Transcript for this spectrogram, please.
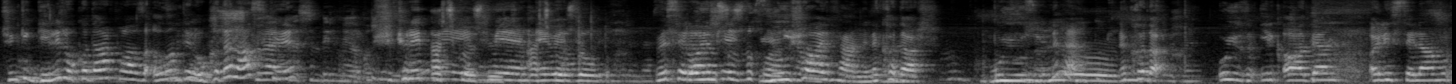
Çünkü gelir o kadar fazla, alın teri o kadar az ki bilmiyor bu. şükür etmeye, Aç gözlü, etmeye, aç evet. gözlü olduk. Mesela şey, Doyumsuzluk var. Yuşa Efendi ne kadar bu yüzün değil mi? Hmm. Ne kadar o yüzün ilk Adem Aleyhisselam'ın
